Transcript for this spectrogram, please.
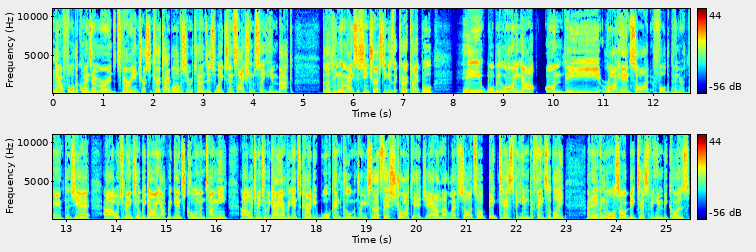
Now, for the Queensland Maroons, it's very interesting. Kurt Capewell obviously returns this week. Sensational to see him back. But the thing that makes this interesting is that Kurt Capewell, he will be lining up on the right hand side for the Penrith Panthers, yeah, uh, which means he'll be going up against Koloamatangi, uh, which means he'll be going up against Cody Walker and Koloamatangi. So that's their strike edge out on that left side. So a big test for him defensively, and even more so a big test for him because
